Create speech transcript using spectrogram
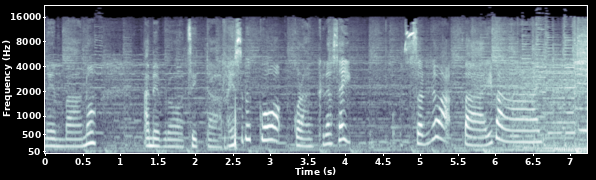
メンバーのアメブロ Twitter、Facebook をご覧ください。それではバイバイ。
